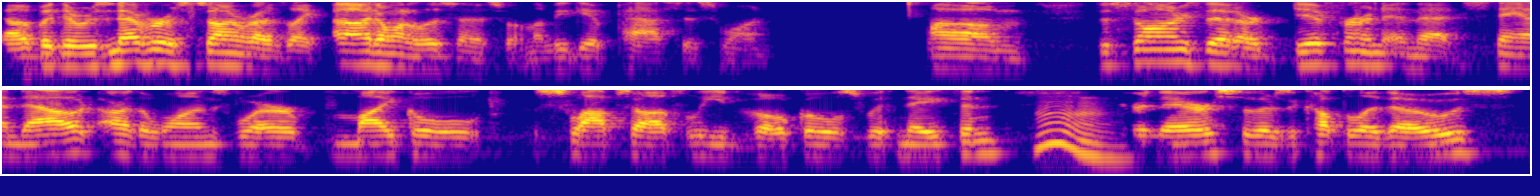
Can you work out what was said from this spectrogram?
know, but there was never a song where I was like, oh, I don't want to listen to this one. Let me get past this one. Um, the songs that are different and that stand out are the ones where Michael swaps off lead vocals with Nathan hmm. here and there. So there's a couple of those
